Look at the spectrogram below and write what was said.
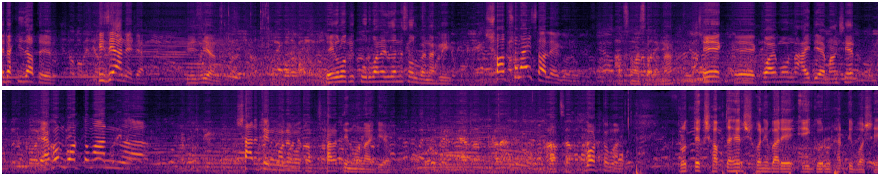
এটা কি জাতের? ফিজিয়ান এটা। ফ্রিজিয়ান এগুলো কি কুরবানির জন্য চলবে নাকি? সব সময় চলে গরু। সবসময় চলে না। এ এ, কয় মন আইডিয়া মাংসের? এখন বর্তমান সাড়ে তিন মনের মতন। সাড়ে তিন মন আইডিয়া আচ্ছা। বর্তমান। প্রত্যেক সপ্তাহের শনিবারে এই গরুর হাটটি বসে।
